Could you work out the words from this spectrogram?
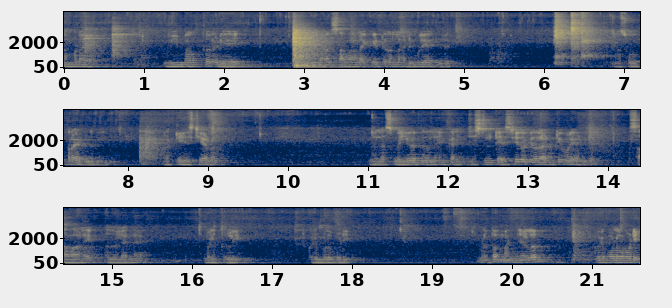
നമ്മുടെ മീൻ വറുത്ത് റെഡിയായി. സവാളയൊക്കെ ഇട്ട് നല്ല അടിപൊളിയായിട്ടുണ്ട്. സൂപ്പറായിട്ടുണ്ട് മീൻ. ടേസ്റ്റിയാണ് നല്ല സ്മെല്ല് വരുന്ന നല്ല ഞാൻ ജസ്റ്റ് ടേസ്റ്റ് ചെയ്ത് നോക്കി. നല്ല അടിപൊളിയുണ്ട്. സവാളയും അതുപോലെ തന്നെ വെളുത്തുള്ളി കുരുമുളക് പൊടി. നമ്മളിപ്പോൾ മഞ്ഞളും കുരുമുളക് പൊടി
